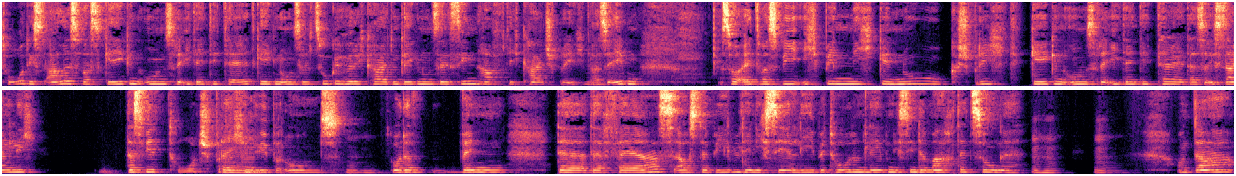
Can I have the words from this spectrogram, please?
Tod ist alles, was gegen unsere Identität, gegen unsere Zugehörigkeit und gegen unsere Sinnhaftigkeit spricht. Mhm. Also eben so etwas wie ich bin nicht genug spricht gegen unsere Identität. Also ist eigentlich, dass wir Tod sprechen mhm. über uns. Mhm. Oder wenn der, der Vers aus der Bibel, den ich sehr liebe, Tod und Leben ist in der Macht der Zunge. Mhm. mhm. Und da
